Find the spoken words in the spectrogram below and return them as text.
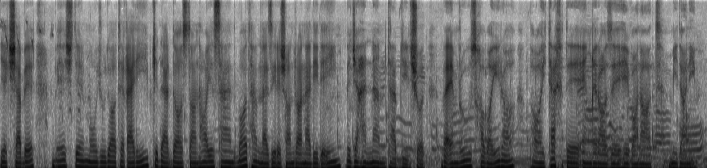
یک شبه بهشت موجودات غریب که در داستانهای سندباد هم نظیرشان را ندیده ایم به جهنم تبدیل شد و امروز هوایی را پایتخت انقراض حیوانات می‌دانیم.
